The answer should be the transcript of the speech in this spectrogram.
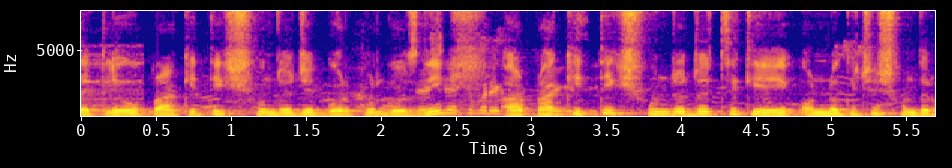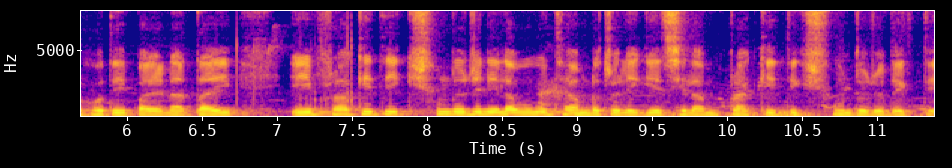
থাকলেও প্রাকৃতিক সৌন্দর্যে ভরপুর গজনি। আর প্রাকৃতিক সৌন্দর্য থেকে অন্য কিছু সুন্দর হতেই পারে না। তাই এই প্রাকৃতিক সৌন্দর্য নীলাভূমিতে আমরা চলে গিয়েছিলাম প্রাকৃতিক সৌন্দর্য দেখতে।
